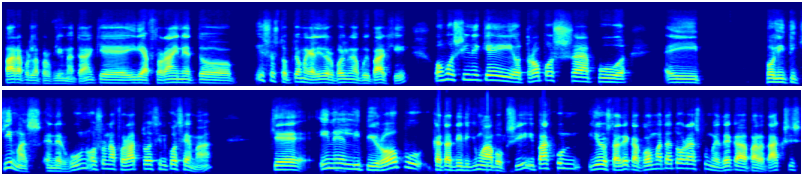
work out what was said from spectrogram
πάρα πολλά προβλήματα και η διαφθορά είναι το, ίσως το πιο μεγαλύτερο πρόβλημα που υπάρχει. Όμως είναι και ο τρόπος που οι πολιτικοί μας ενεργούν όσον αφορά το εθνικό θέμα και είναι λυπηρό που κατά τη δική μου άποψη υπάρχουν γύρω στα 10 κόμματα, τώρα ας πούμε 10 παρατάξεις.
